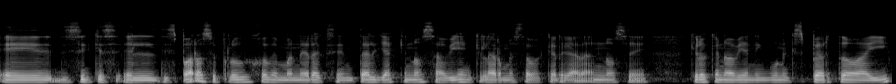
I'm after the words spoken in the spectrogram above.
Eh, dicen que el disparo se produjo de manera accidental ya que no sabían que el arma estaba cargada. No sé, creo que no había ningún experto ahí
